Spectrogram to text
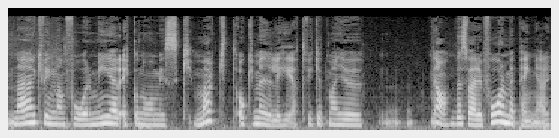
när kvinnan får mer ekonomisk makt och möjlighet, vilket man ju ja, dessvärre får med pengar,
